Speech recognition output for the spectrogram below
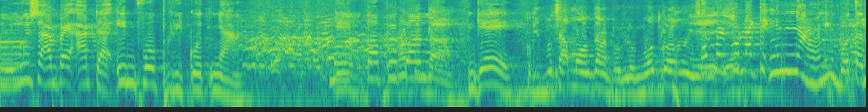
dulu sampai ada info berikutnya. Nggih. Tapi kan ta? Nggih. Nggih pun sak monten belum mut kok nggih. Sampeyan pun adik ngenyang nih mboten.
